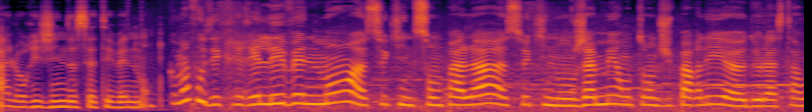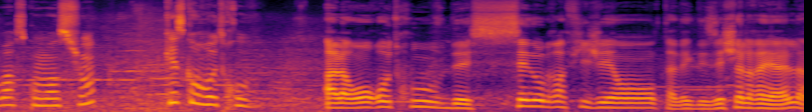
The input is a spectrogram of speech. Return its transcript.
à l'origine de cet événement. Comment vous décrirez l'événement à ceux qui ne sont pas là, à ceux qui n'ont jamais entendu parler euh, de la Star Wars Convention? Qu'est-ce qu'on retrouve? Alors on retrouve des scénographies géantes avec des échelles réelles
